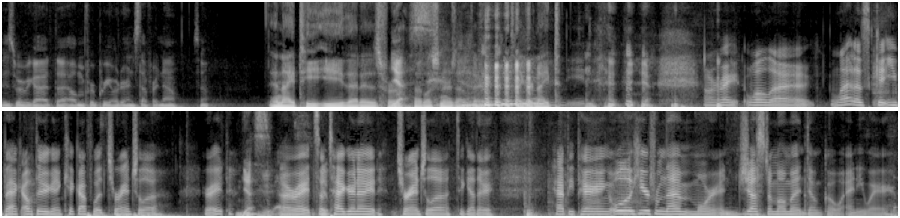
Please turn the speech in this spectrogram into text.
is where we got the album for pre order and stuff right now. So, N I T E, that is for Yes. the listeners out there. Tiger Knight. yeah. All right. Well, uh, let us get you back out there. You're going to kick off with Tarantula, right? Yes. Mm-hmm. All right. So Yep. Tiger Knight, Tarantula together. Happy pairing. We'll hear from them more in just a moment. Don't go anywhere.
